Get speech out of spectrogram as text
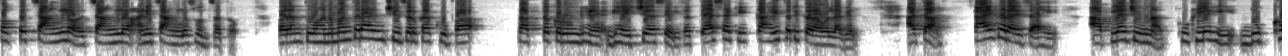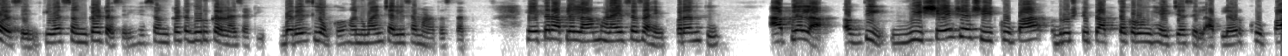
फक्त चांगलं चांगलं आणि चांगलंच होत जातं. परंतु हनुमंतरायांची जर का कृपा प्राप्त करून घ्यायची असेल तर त्यासाठी काहीतरी करावं लागेल. आता काय करायचं आहे? आपल्या जीवनात कुठलेही दुःख असेल किंवा संकट असेल हे संकट दूर करण्यासाठी बरेच लोक हनुमान चालिसा म्हणत असतात. हे तर आपल्याला म्हणायचंच आहे परंतु आपल्याला अगदी विशेष अशी कृपा दृष्टी प्राप्त करून घ्यायची असेल आपल्यावर कृपा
